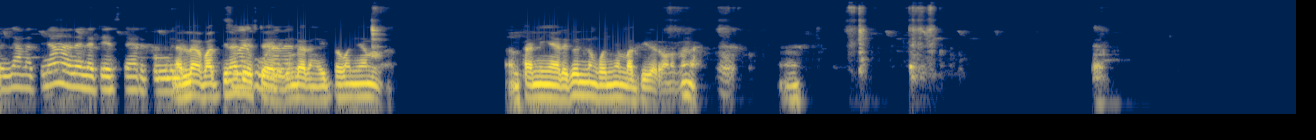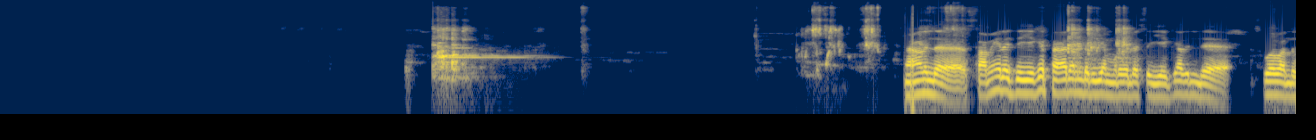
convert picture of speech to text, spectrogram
நல்லா வத்தினா நல்ல டேஸ்டா இருக்கும். நல்லா வத்தினா டேஸ்டா இருக்கும். பாருங்க இப்ப கொஞ்சம் தண்ணியா இருக்கு இன்னும் கொஞ்சம் வத்தி வரணும். தானே நாங்கள் இந்த சமையலை செய்யக்க பாரம்பரிய முறையில செய்யக்க இந்த சுவை வந்து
